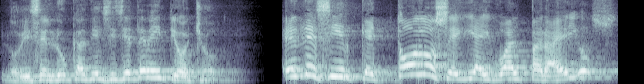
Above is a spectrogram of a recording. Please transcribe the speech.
lo dice Lucas 17, 28, es decir, que todo seguía igual para ellos,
